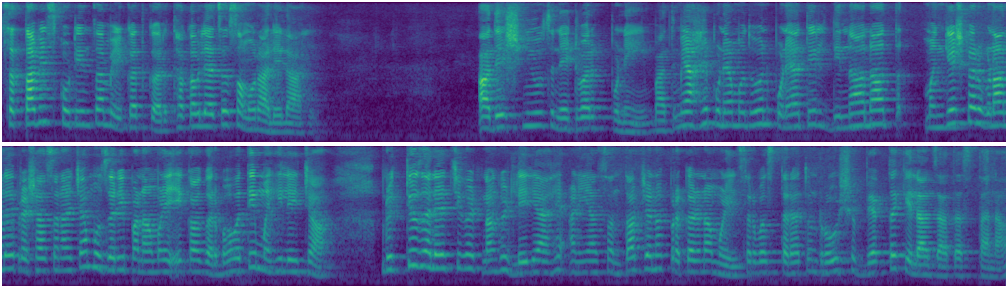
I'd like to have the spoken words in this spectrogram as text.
सत्तावीस कोटींचा मिळकत कर थकवल्याचं समोर आलेलं आहे. आदेश न्यूज नेटवर्क पुणे. बातमी आहे पुण्यामधून. पुण्यातील दिनानाथ मंगेशकर रुग्णालय प्रशासनाच्या मुजरीपणामुळे एका गर्भवती महिलेच्या मृत्यू झाल्याची घटना घडलेली आहे आणि या संतापजनक प्रकरणामुळे सर्व स्तरातून रोष व्यक्त केला जात असताना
